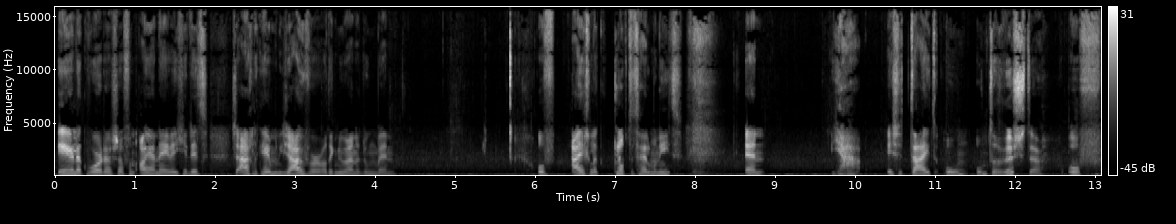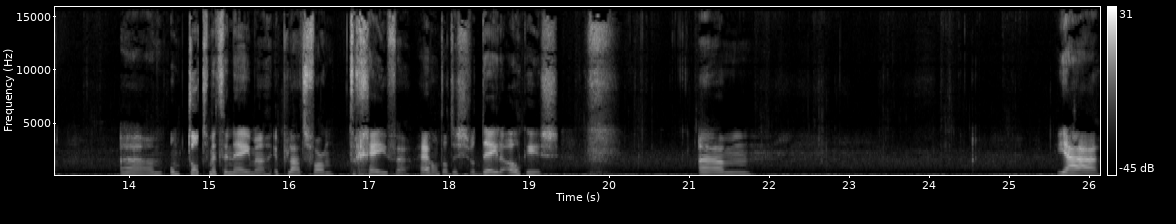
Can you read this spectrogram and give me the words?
eerlijk worden. Zo van, oh ja, nee, weet je, dit is eigenlijk helemaal niet zuiver wat ik nu aan het doen ben. Of eigenlijk klopt het helemaal niet. En ja, is het tijd om, om te rusten? Of Ehm, om tot me te nemen in plaats van te geven. Hè? Want dat is wat delen ook is. Um, ja.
